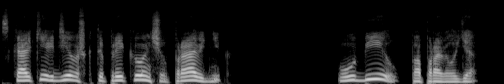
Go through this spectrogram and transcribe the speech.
«Скольких девушек ты прикончил, праведник?» «Убил», — поправил я.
